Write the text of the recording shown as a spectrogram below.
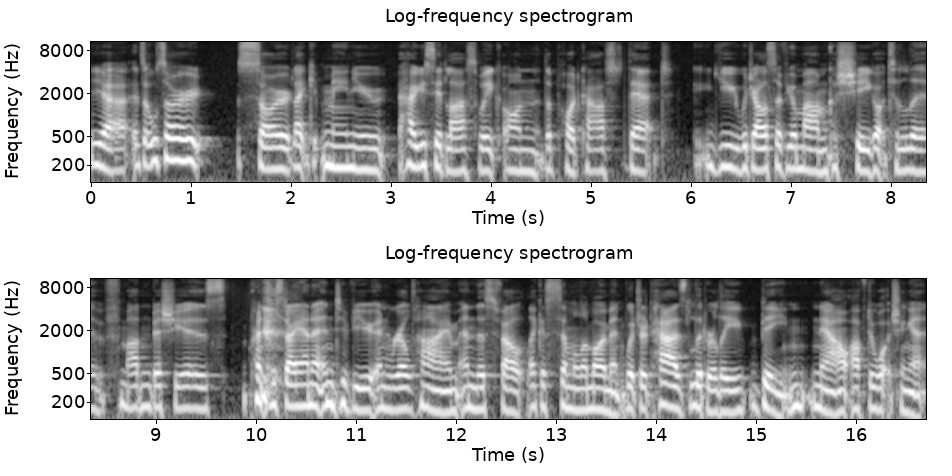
Yeah, it's also so like me and you, how you said last week on the podcast that you were jealous of your mum because she got to live Martin Bashir's Princess Diana interview in real time, and this felt like a similar moment, which it has literally been now after watching it.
